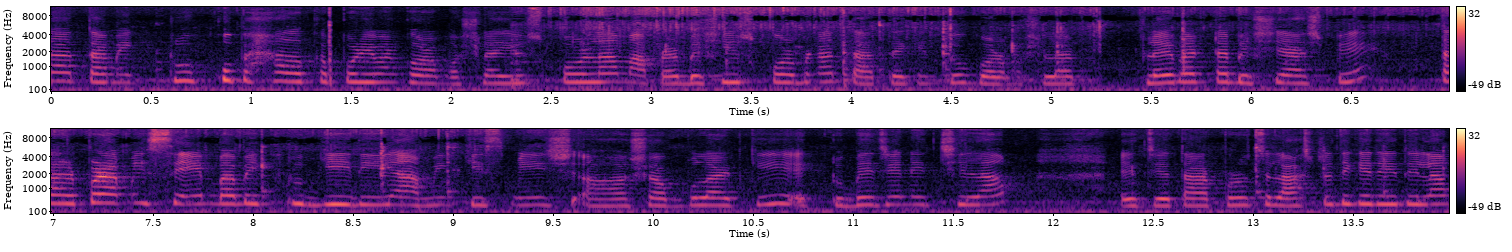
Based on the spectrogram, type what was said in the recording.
না, তো আমি একটু খুব হালকা পরিমাণ গরম মশলা ইউজ করলাম। আপনারা বেশি ইউজ করবে না, তাতে কিন্তু গরম মশলার ফ্লেভারটা বেশি আসবে। তারপর আমি সেমভাবে একটু ঘি দিয়ে আমি কিশমিশ সবগুলো আর কি একটু বেজে নিচ্ছিলাম। এই যে তারপর হচ্ছে লাস্টের দিকে দিয়ে দিলাম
